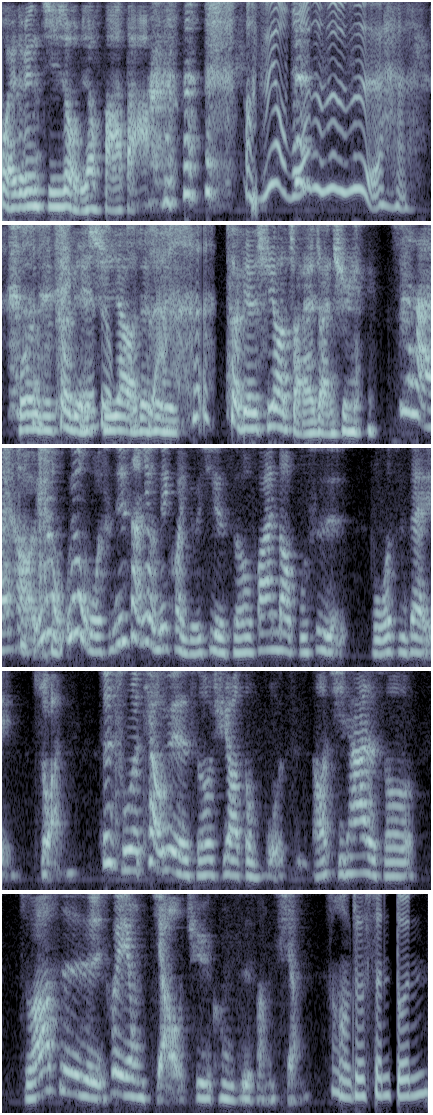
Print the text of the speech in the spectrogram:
围这边肌肉比较发达，哦，只有脖子是不是？脖子特别需要就是特别需要转来转去。是还好，因为因为我实际上用那款游戏的时候，发现到不是脖子在转，就是除了跳跃的时候需要动脖子，然后其他的时候主要是会用脚去控制方向。哦，就深蹲。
